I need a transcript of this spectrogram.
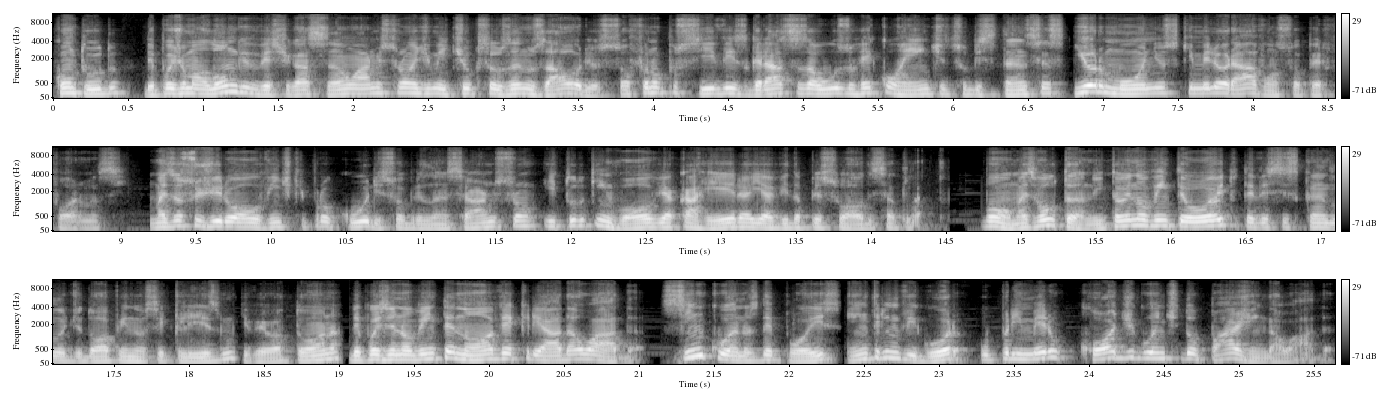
Contudo, depois de uma longa investigação, Armstrong admitiu que seus anos áureos só foram possíveis graças ao uso recorrente de substâncias e hormônios que melhoravam a sua performance. Mas eu sugiro ao ouvinte que procure sobre Lance Armstrong e tudo que envolve a carreira e a vida pessoal desse atleta. Bom, mas voltando. Então, em 98, teve esse escândalo de doping no ciclismo, que veio à tona. Depois, em 99, é criada a WADA. Cinco anos depois, entra em vigor o primeiro Código Antidopagem da WADA,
